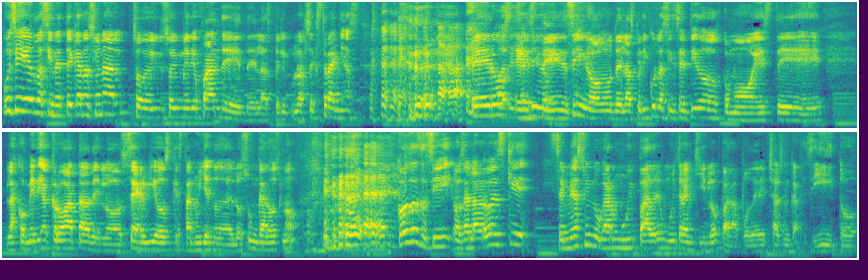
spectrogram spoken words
Pues sí, es la Cineteca Nacional. Soy, soy medio fan de, de las películas extrañas. Pero, sentido. este, sí, o de las películas sin sentido como este la comedia croata de los serbios que están huyendo de los húngaros, ¿no? Cosas así, o sea, la verdad es que se me hace un lugar muy padre, muy tranquilo para poder echarse un cafecito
